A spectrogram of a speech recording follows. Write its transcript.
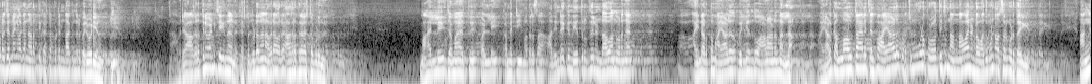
പ്രചരണങ്ങളൊക്കെ നടത്തി കഷ്ടപ്പെട്ട് ഉണ്ടാക്കുന്ന ഒരു പരിപാടിയാണ്. അവർ ആഹാരത്തിന് വേണ്ടി ചെയ്യുന്നതാണ്. കഷ്ടപ്പെട്ടാണ് അവർ ആഗ്രഹത്തിന് കഷ്ടപ്പെടുന്നത്. മഹല്ല് ജമാഅത്ത് പള്ളി കമ്മിറ്റി മദ്രസ അതിന്റെയൊക്കെ നേതൃത്വത്തിൽ ഉണ്ടാവാന്ന് പറഞ്ഞാൽ അതിന്റെ അർത്ഥം അയാൾ വലിയ എന്തോ ആളാണെന്നല്ല. അയാൾക്ക് അള്ളാഹു ചിലപ്പോൾ അയാൾ കുറച്ചും കൂടെ പ്രവർത്തിച്ച് നന്നാവാനുണ്ടാവും. അതുകൊണ്ട് അവസരം കൊടുത്തായിരിക്കും. അങ്ങ്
